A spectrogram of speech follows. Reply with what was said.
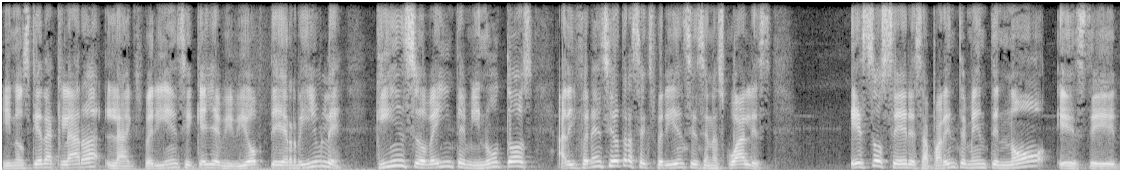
y nos queda clara la experiencia que ella vivió terrible. 15 o 20 minutos, a diferencia de otras experiencias en las cuales esos seres aparentemente no, este,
